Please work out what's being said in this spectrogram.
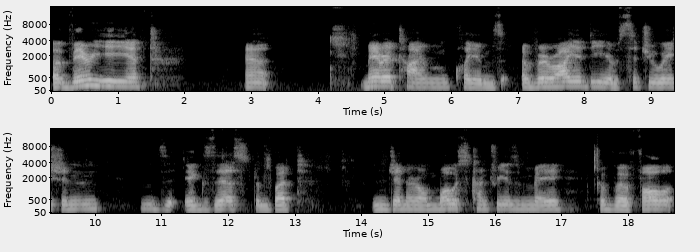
A variant uh, maritime claims a variety of situations exist, but in general, most countries make the fall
